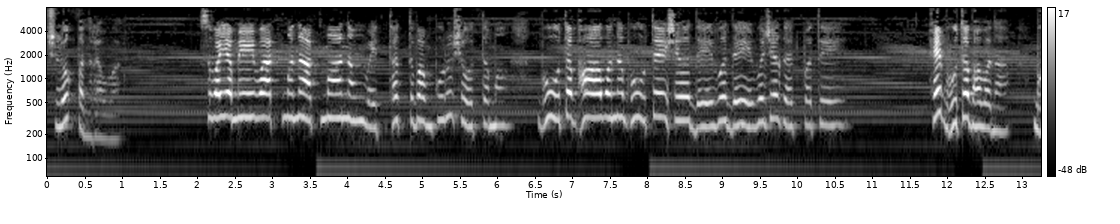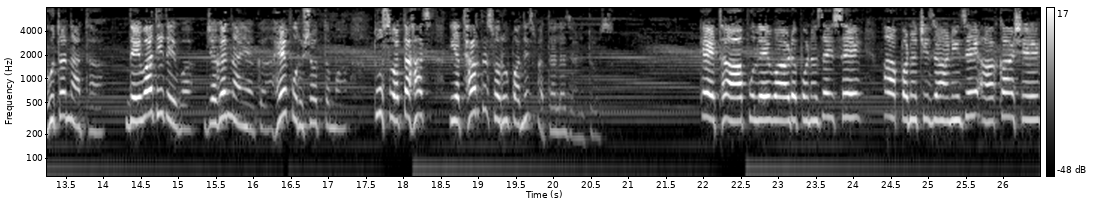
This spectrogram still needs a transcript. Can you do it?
श्लोक पंधरावा. स्वयमेवात्मनात्मानं वेत्थत्वं पुरुषोत्तम भूत भावन भूतेश देव देव जगतपते। हे भूत भावना भूतनाथा देवाधिदेवा जगन्नायक हे पुरुषोत्तम तू स्वतःच यथार्थ स्वरूपाने स्वतःला जाणतोस। एथा आपुले वाडपण जैसे आपणची जाणी जे आकाशे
